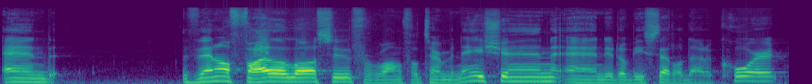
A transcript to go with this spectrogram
And then I'll file a lawsuit for wrongful termination and it'll be settled out of court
